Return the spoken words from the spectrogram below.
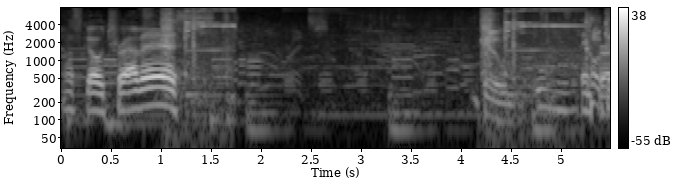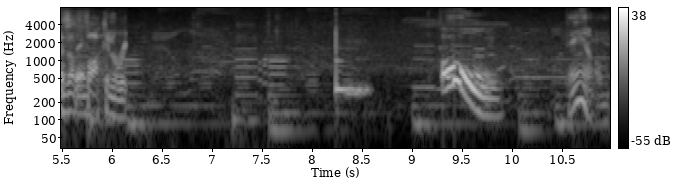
Let's go, Travis. Cook is a fucking. Re- Oh, Damn.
